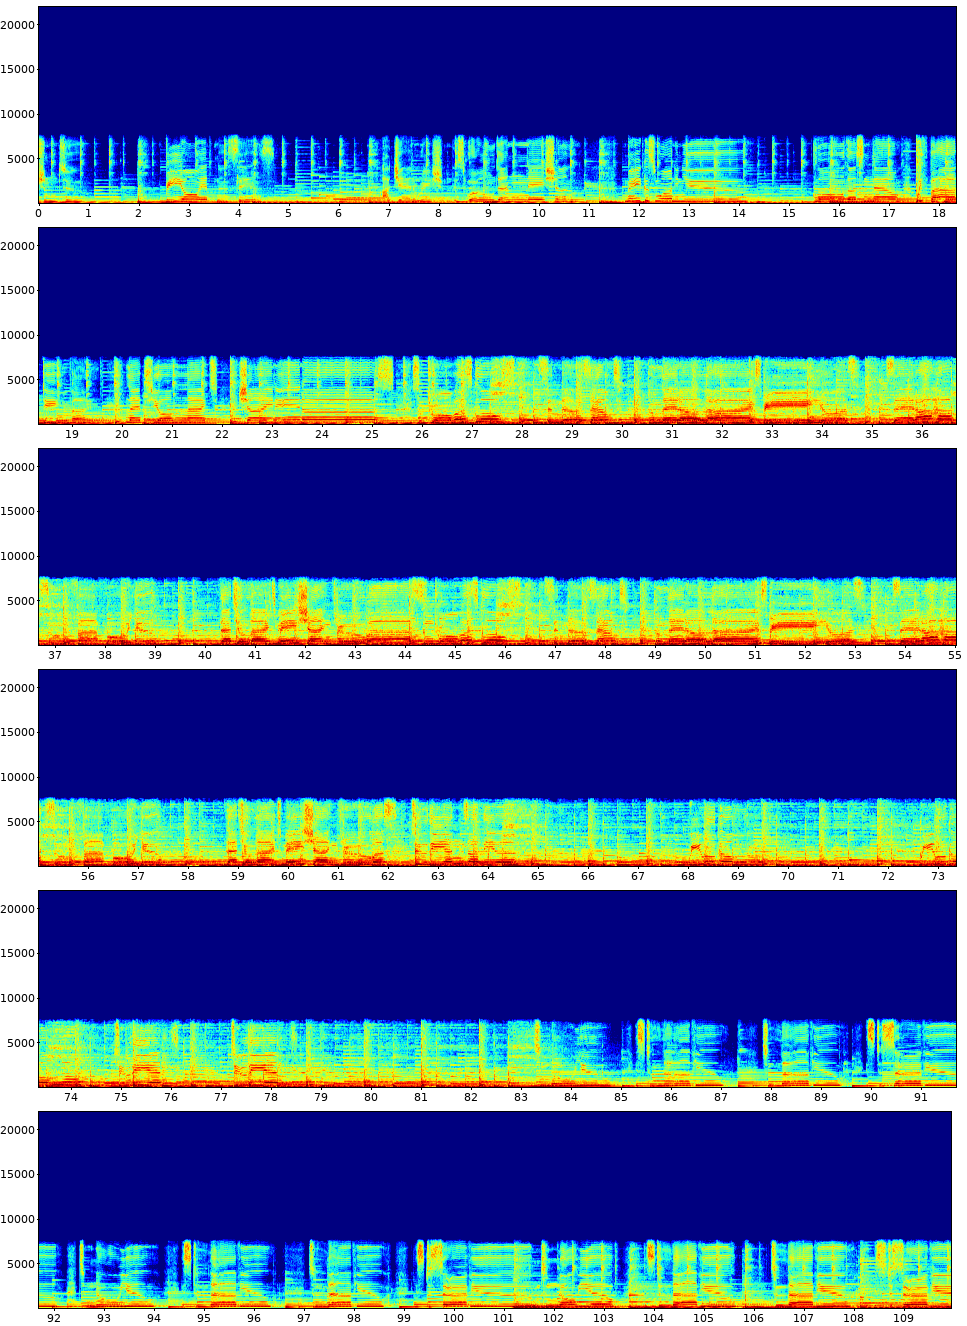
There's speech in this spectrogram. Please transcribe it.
permission to be your witnesses. Our generation, this world and nation, make us one in you. Clothe us now with power divine. Let your light shine in. you is to serve you.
